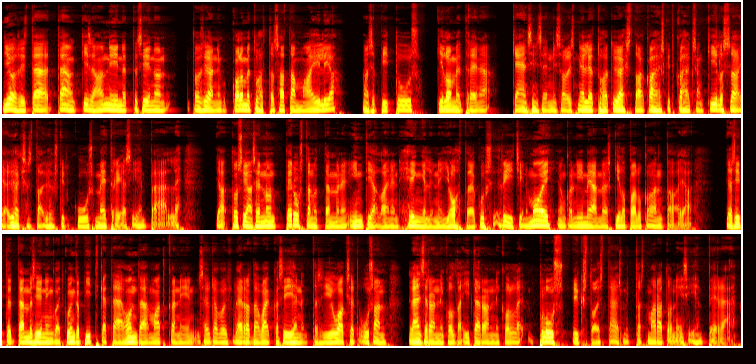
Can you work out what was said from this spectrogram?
Joo, siis tämä on, kisa on niin, että siinä on tosiaan niin kuin 3100 mailia on se pituus. Kilometreinä käänsin sen, niin se olisi 4988 kilsaa ja 996 metriä siihen päälle. Ja tosiaan sen on perustanut tämmöinen intialainen hengellinen johtaja kuin Richin Moi, jonka nimeä myös kilpailu kantaa. Ja Ja sitten tämmöisiä, niin kuin, että kuinka pitkä tämä on tämä matka, niin se voisi verrata vaikka siihen, että sä juokset USAn länsirannikolta itärannikolle plus 11 täysmittaista maratonia siihen perään.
